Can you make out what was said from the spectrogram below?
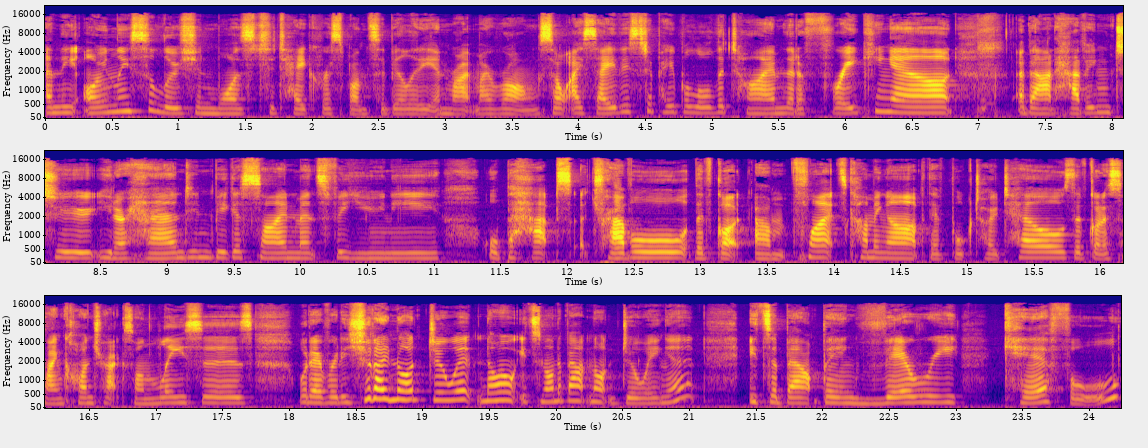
And the only solution was to take responsibility and right my wrong. So I say this to people all the time that are freaking out about having to, you know, hand in big assignments for uni or perhaps travel. They've got um, flights coming up, they've booked hotels, they've got to sign contracts on leases, whatever it is. Should I not do it? No, it's not about not doing it. It's about being very careful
